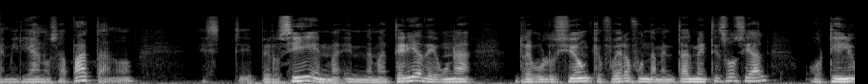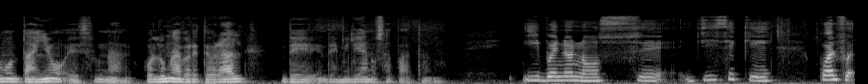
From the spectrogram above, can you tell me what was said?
Emiliano Zapata, ¿no? Este, pero sí en, en la materia de una revolución que fuera fundamentalmente social, Otilio Montaño es una columna vertebral de, de Emiliano Zapata. ¿no? Y bueno, nos dice que cuál fue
